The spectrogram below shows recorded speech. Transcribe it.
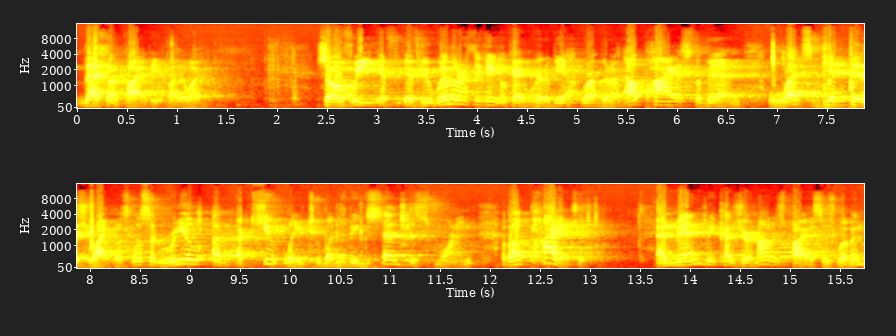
That's not piety, by the way. So if we, if, if you women are thinking, okay, we're going to be, out, we're going to out pious the men, let's get this right. Let's listen real acutely to what is being said this morning about piety. And men, because you're not as pious as women,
